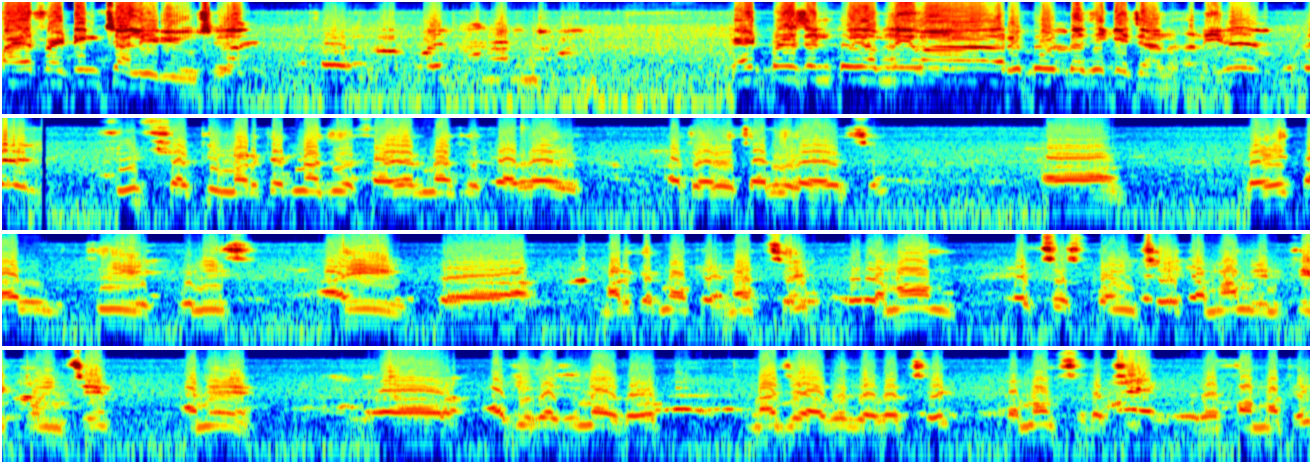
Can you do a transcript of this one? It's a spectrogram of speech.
ફાયર ફાઇટિંગ ચાલી રહ્યું છે. એટ પ્રેઝન્ટ કોઈ અમને એવા રિપોર્ટ નથી કે જાનહાનિ. શિવ શક્તિ માર્કેટના જે ફાયરના જે કાર્યવાહી અત્યારે ચાલી રહેલ છે ગઈકાલથી પોલીસ અહીં માર્કેટમાં તહેનાત છે. તમામ એક્સેસ પોઈન્ટ છે, તમામ એન્ટ્રી પોઈન્ટ છે અને આજુબાજુના આજુબાજુના રોડના જે અવર જવર છે, તમામ સુરક્ષિત રહેવા માટે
